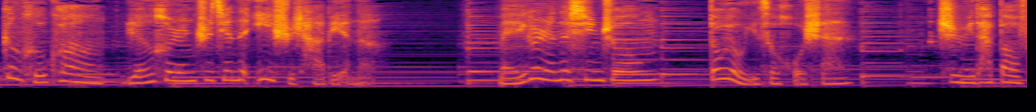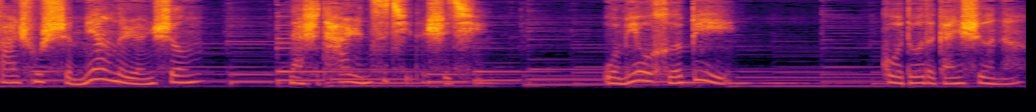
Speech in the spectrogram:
更何况人和人之间的意识差别呢？每一个人的心中都有一座火山，至于它爆发出什么样的人生。那是他人自己的事情，我们又何必过多的干涉呢？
